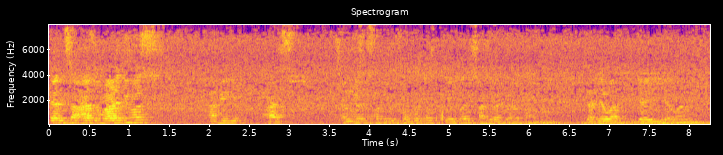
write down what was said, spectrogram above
त्यांचा आज वाढदिवस आम्ही आज संघर्ष समितीसोबतच ते पण साजरा करत आहोत. धन्यवाद. जय हिंद जय महाराष्ट्र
